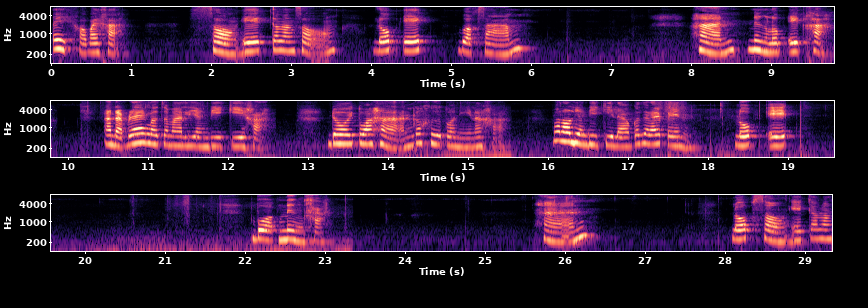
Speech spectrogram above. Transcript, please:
เอ้ยขอไปค่ะ 2x กำลัง2ลบ x บวก 3 หาร 1 ลบ x ค่ะ อันดับแรกเราจะมาเรียงดีกรีค่ะ โดยตัวหารก็คือตัวนี้นะคะ เมื่อเราเรียงดีกรีแล้วก็จะได้เป็น ลบ x บวก 1 ค่ะ หาร ลบ 2x กำลัง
